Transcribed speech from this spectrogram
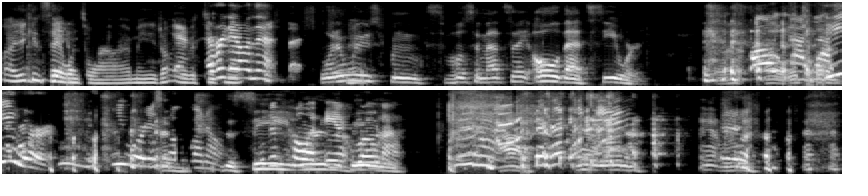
Uh, you can say it once in a while. I mean, you don't Yeah, ever every now and then. But what are we supposed to not say? Oh, that C word. Uh, Oh, which yeah, one? yeah. Word. The C word is no That- bueno. The C We'll just call word. it Aunt Rona. Ah, Aunt Rona. Aunt Rona.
